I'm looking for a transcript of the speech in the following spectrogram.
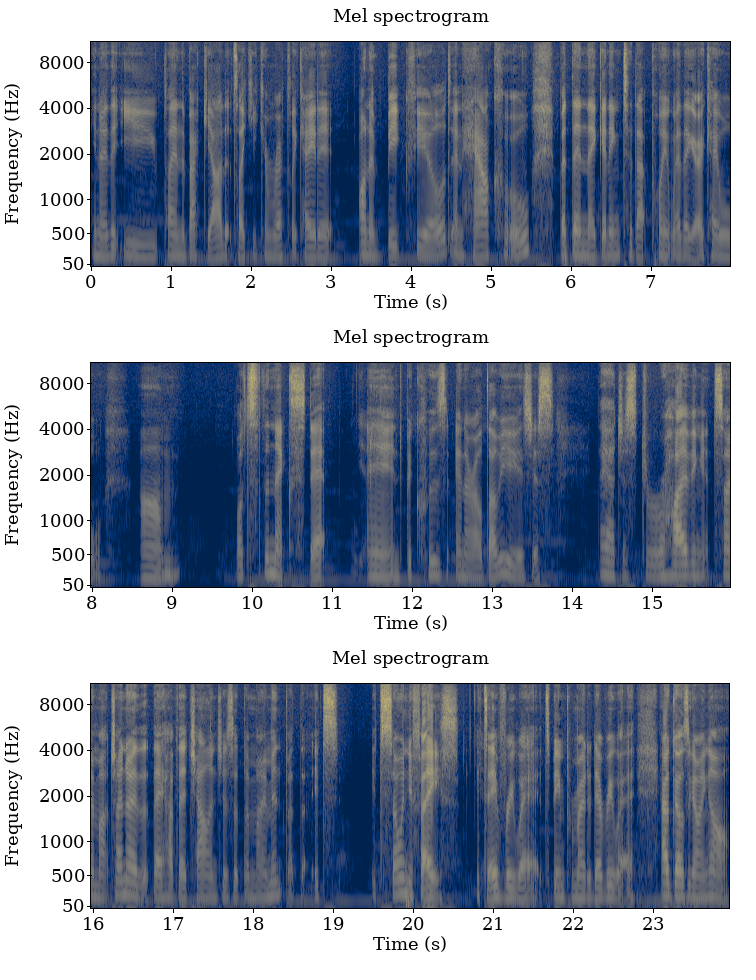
you know, that you play in the backyard. It's like you can replicate it on a big field, and how cool. But then they're getting to that point where they go, okay, well, um, what's the next step? Yeah. And because NRLW is just they are just driving it so much. I know that they have their challenges at the moment, but the, it's it's so in your face. It's everywhere. It's being promoted everywhere. Our girls are going, oh,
